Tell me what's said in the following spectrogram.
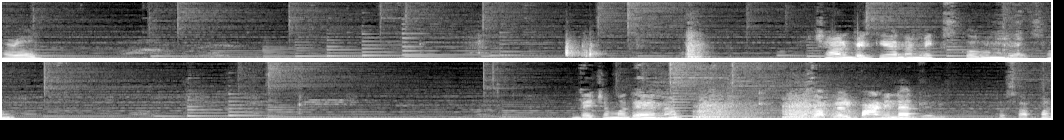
हळद. छानपैकी आहे ना मिक्स करून घ्यायचं. त्याच्यामध्ये आहे ना जसं आपल्याला पाणी लागेल तसं आपण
